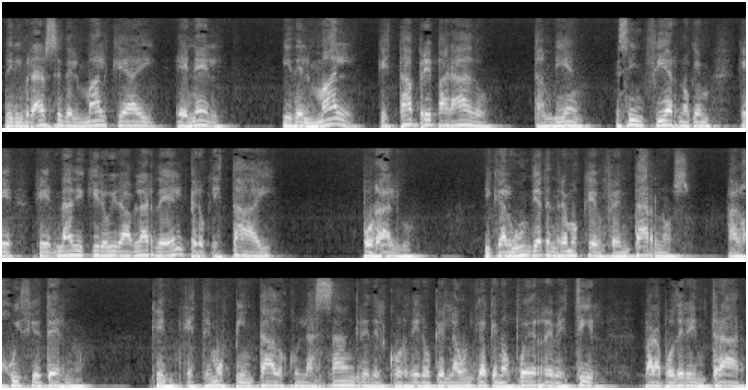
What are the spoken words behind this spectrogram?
de librarse del mal que hay en él y del mal que está preparado también, ese infierno que, que, nadie quiere oír hablar de él, pero que está ahí por algo y que algún día tendremos que enfrentarnos al juicio eterno, que, que estemos pintados con la sangre del Cordero, que es la única que nos puede revestir para poder entrar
